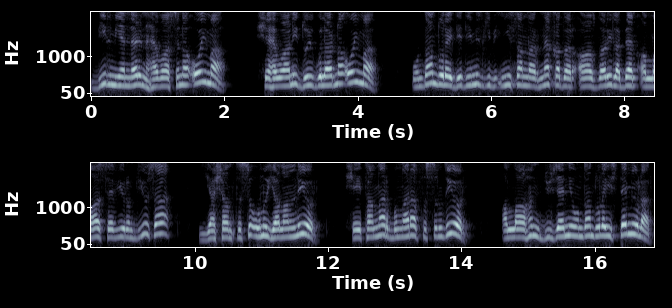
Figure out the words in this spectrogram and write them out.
Bilmeyenlerin hevasına uyma. Şehvani duygularına uyma. Ondan dolayı dediğimiz gibi insanlar ne kadar ağızlarıyla ben Allah'ı seviyorum diyorsa yaşantısı onu yalanlıyor. Şeytanlar bunlara fısıldıyor. Allah'ın düzeni ondan dolayı istemiyorlar.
